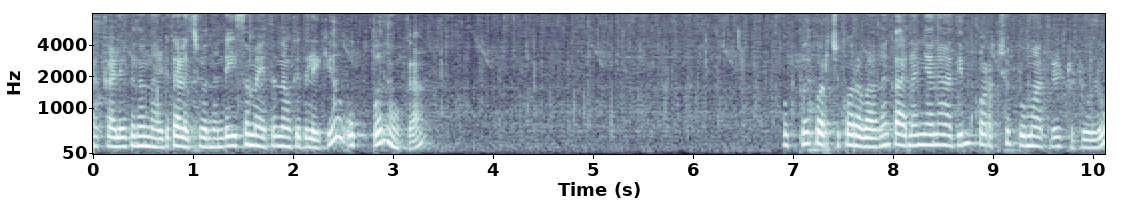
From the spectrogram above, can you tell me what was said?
തക്കാളിയൊക്കെ നന്നായിട്ട് തിളച്ച് വന്നിട്ടുണ്ട്. ഈ സമയത്ത് നമുക്കിതിലേക്ക് ഉപ്പ് നോക്കാം. ഉപ്പ് കുറച്ച് കുറവാണ്. കാരണം ഞാൻ ആദ്യം കുറച്ച് ഉപ്പ് മാത്രമേ ഇട്ടിട്ടുള്ളൂ.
